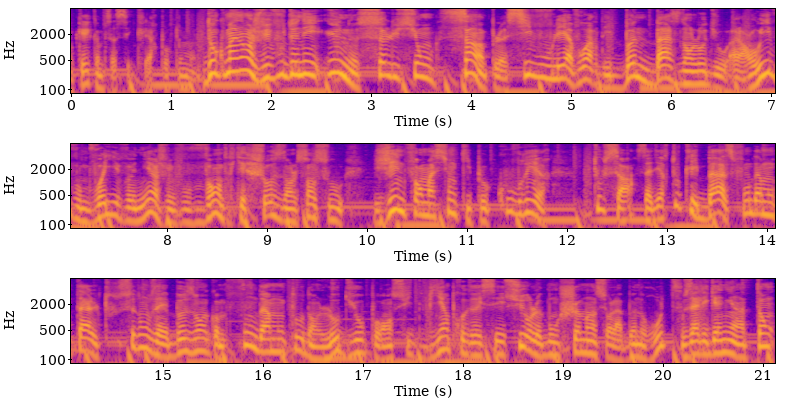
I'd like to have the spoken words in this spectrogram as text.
Ok, comme ça c'est clair pour tout le monde. Donc maintenant je vais vous donner une solution simple si vous voulez avoir des bonnes bases dans l'audio. Alors oui, vous me voyez venir, je vais vous vendre quelque chose dans le sens où j'ai une formation qui peut couvrir tout ça, c'est-à-dire toutes les bases fondamentales, tout ce dont vous avez besoin comme fondamentaux dans l'audio pour ensuite bien progresser sur le bon chemin, sur la bonne route, vous allez gagner un temps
